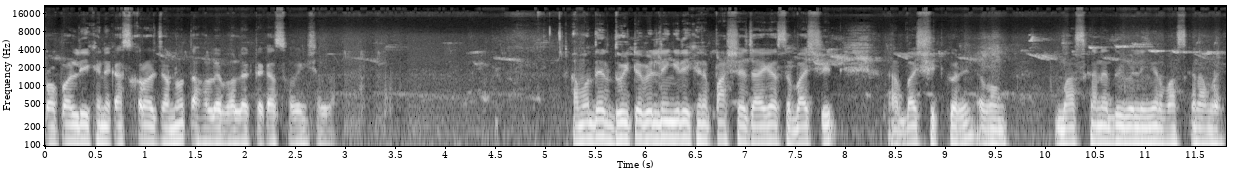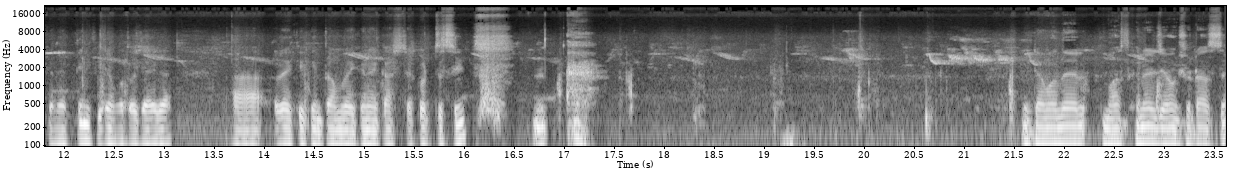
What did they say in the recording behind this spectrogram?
প্রপারলি এখানে কাজ করার জন্য তাহলে ভালো একটা কাজ হবে ইনশাল্লাহ আমাদের দুইটা বিল্ডিংয়ের এখানে পাশে জায়গা আছে বাইশ ফিট বাইশ ফিট করে এবং মাঝখানে দুই বিল্ডিংয়ের মাঝখানে আমরা এখানে তিন ফিটের মতো জায়গা রেখে কিন্তু আমরা এখানে কাজটা করতেছি। এটা আমাদের মাঝখানের যে অংশটা আছে।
